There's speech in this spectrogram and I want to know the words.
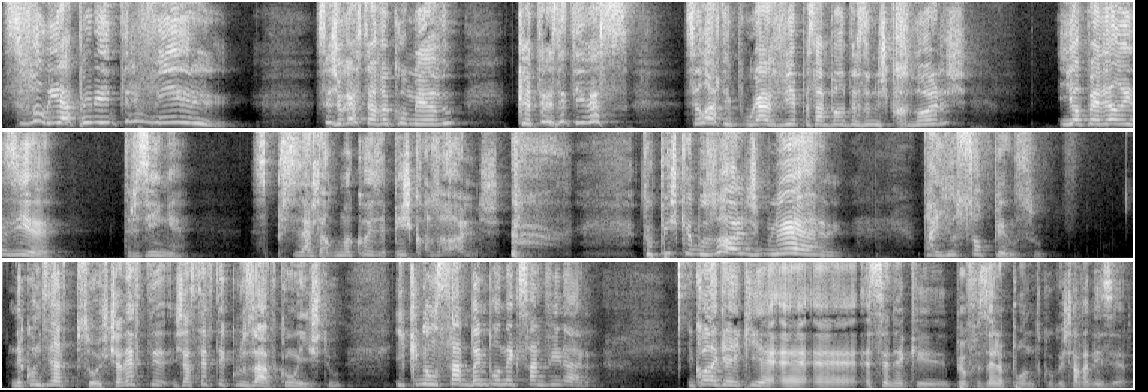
Se valia a pena intervir. Ou seja, o gajo estava com medo que a Teresa tivesse, sei lá, tipo, o gajo via passar pela Teresa nos corredores e ao pé dela e dizia: Terezinha, se precisares de alguma coisa, pisca os olhos. tu pisca-me os olhos, mulher. Pá, eu só penso na quantidade de pessoas que já, deve ter, já se deve ter cruzado com isto e que não sabe bem para onde é que sabe virar. E qual é que é aqui a, a, a cena que, para eu fazer a ponte com o que eu estava a dizer?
